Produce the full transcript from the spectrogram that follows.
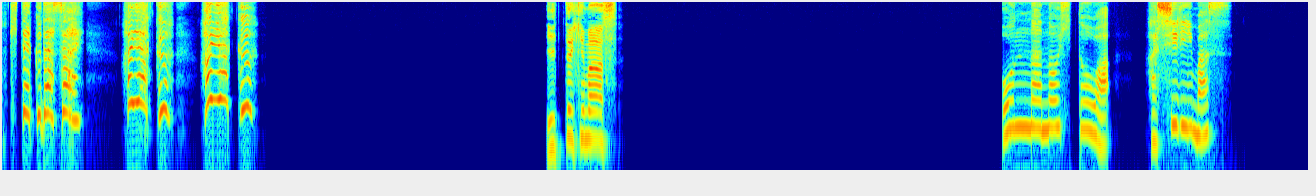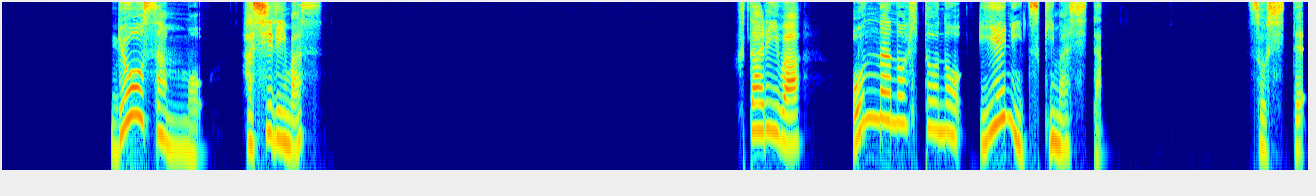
ぐ来てください。早く、早く。行ってきます。女の人は走ります。りょうさんも走ります。二人は女の人の家に着きました。そして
